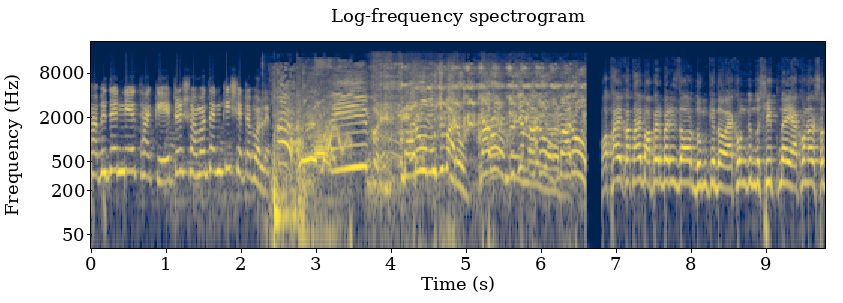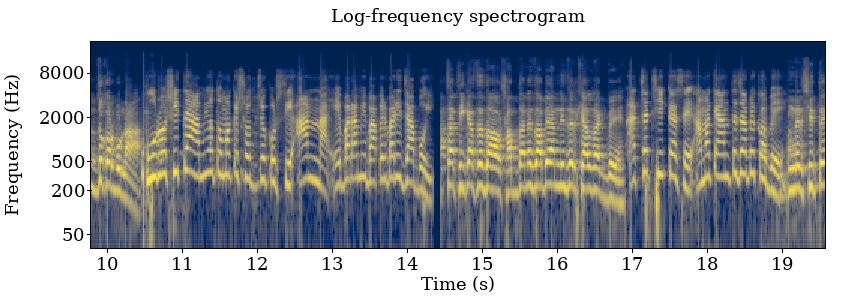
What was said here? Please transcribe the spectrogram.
ভাবিদের নিয়ে থাকে এটার সমাধান কি সেটা বলেন। কথায় কথায় বাপের বাড়ি যাওয়ার ধুমকি দাও। এখন কিন্তু শীত নাই এখন আর সহ্য করব না। পুরো শীতে আমিও তোমাকে সহ্য করছি। আর না এবার আমি বাপের বাড়ি যাবই। আচ্ছা ঠিক আছে যাও। সাবধানে যাবে আর নিজের খেয়াল রাখবে। আচ্ছা ঠিক আছে। আমাকে আনতে যাবে কবে? সামনের শীতে।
